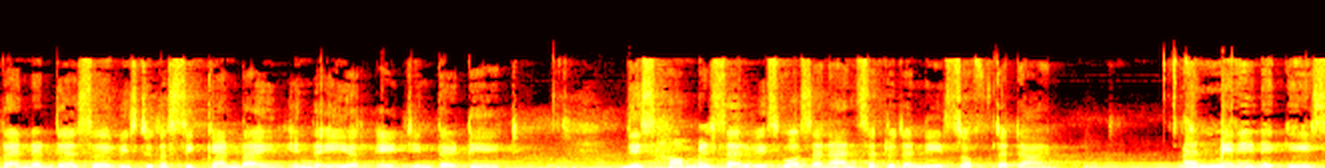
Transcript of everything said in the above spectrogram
rendered their service to the sick and dying in the year 1838. This humble service was an answer to the needs of the time. And many decades,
